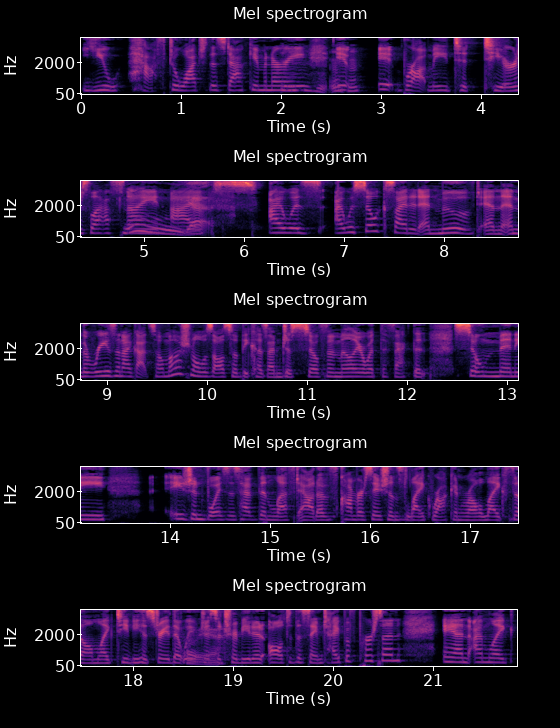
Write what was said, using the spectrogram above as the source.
You have to watch this documentary. Mm-hmm, mm-hmm. It it brought me to tears last night. Ooh, I, yes, I was I was so excited and moved, and and the reason I got so emotional was also because I'm just so familiar with the fact that so many Asian voices have been left out of conversations like rock and roll, like film, like TV history that we've oh, yeah. just attributed all to the same type of person. And I'm like,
